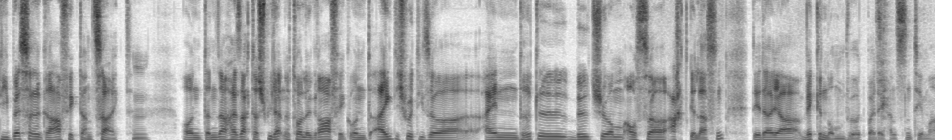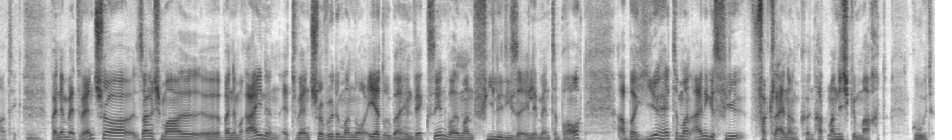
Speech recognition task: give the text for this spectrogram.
die bessere Grafik dann zeigt. Und dann nachher sagt, das Spiel hat eine tolle Grafik. Und eigentlich wird dieser ein Drittel Bildschirm außer Acht gelassen, der da ja weggenommen wird bei der ganzen Thematik. Bei einem Adventure, sag ich mal, äh, bei einem reinen Adventure würde man nur eher drüber hinwegsehen, weil man viele dieser Elemente braucht. Aber hier hätte man einiges viel verkleinern können. Hat man nicht gemacht. Gut.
